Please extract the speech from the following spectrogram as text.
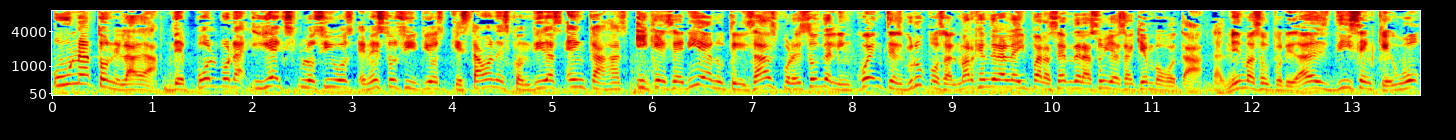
una tonelada de pólvora y explosivos en estos sitios que estaban escondidas en cajas y que serían utilizadas por estos delincuentes grupos al margen de la ley para hacer de las suyas aquí en Bogotá. Las mismas autoridades dicen que hubo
